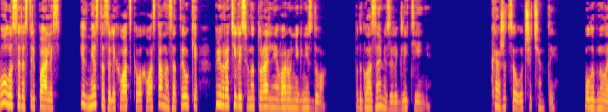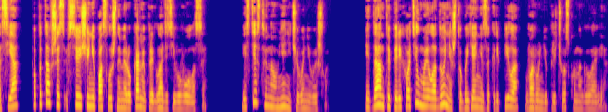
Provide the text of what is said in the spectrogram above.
Волосы растрепались, и вместо залихватского хвоста на затылке превратились в натуральное воронье гнездо. Под глазами залегли тени. «Кажется, лучше, чем ты», — улыбнулась я, попытавшись все еще непослушными руками пригладить его волосы. Естественно, у меня ничего не вышло. И Данте перехватил мои ладони, чтобы я не закрепила воронью прическу на голове.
